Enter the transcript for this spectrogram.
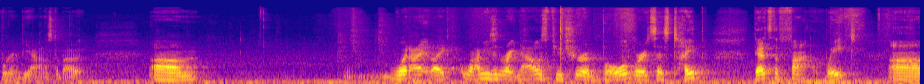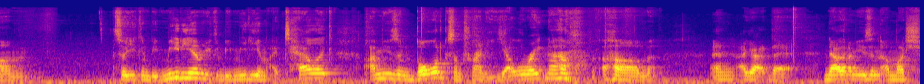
we're going to be honest about it. Um, what I like, what I'm using right now is Futura Bold, where it says type. That's the font weight. Um, so you can be medium, you can be medium italic. I'm using bold because I'm trying to yell right now. Um, and I got that. Now that I'm using a much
